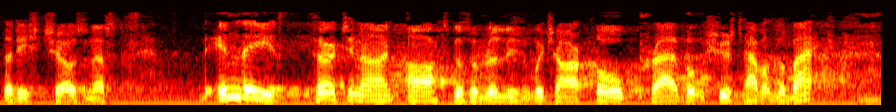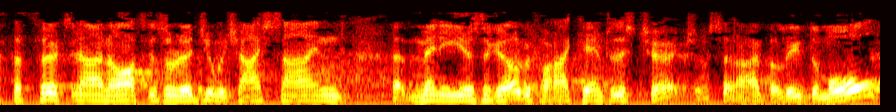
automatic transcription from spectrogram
that He's chosen us. In the 39 articles of religion, which our old prayer books used to have at the back, the 39 articles of religion, which I signed uh, many years ago before I came to this church and said I believed them all,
